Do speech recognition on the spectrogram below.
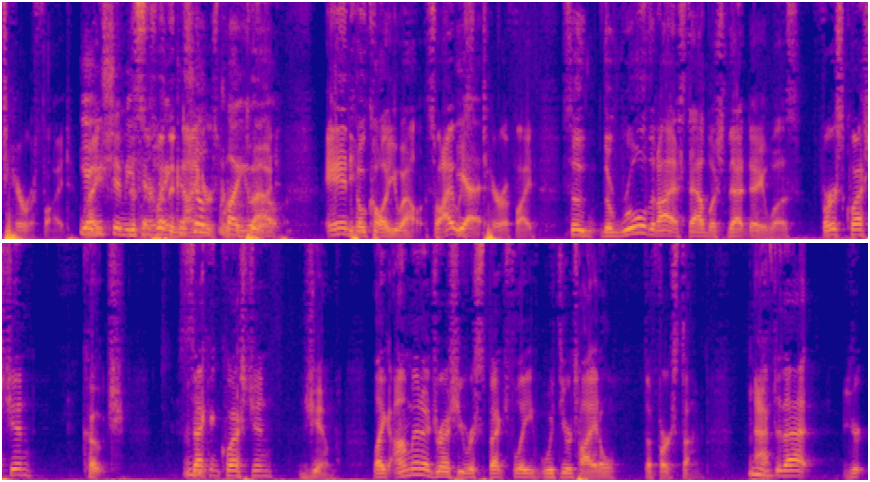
terrified. Yeah, you should be This is when the terrified, Niners call were you good. out. And he'll call you out. So I was Yeah. terrified. So the rule that I established that day was first question, coach. Mm-hmm. Second question, Jim. Like I'm going to address you respectfully with your title the first time. Mm-hmm. After that, you're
